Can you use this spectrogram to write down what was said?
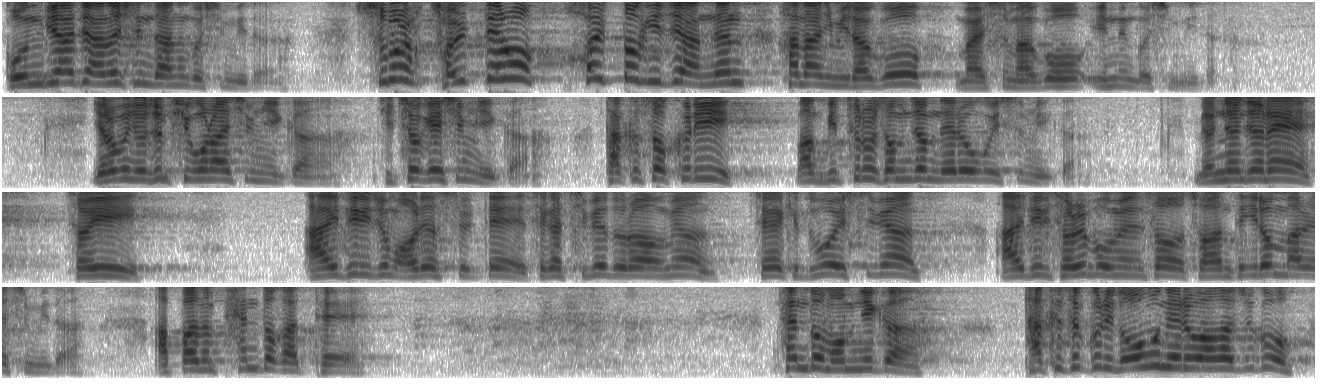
곤비하지 않으신다는 것입니다. 숨을 절대로 헐떡이지 않는 하나님이라고 말씀하고 있는 것입니다. 여러분 요즘 피곤하십니까? 지쳐 계십니까? 다크서클이 막 밑으로 점점 내려오고 있습니까? 몇 년 전에 저희 아이들이 좀 어렸을 때 제가 집에 돌아오면 제가 이렇게 누워 있으면 아이들이 저를 보면서 저한테 이런 말을 했습니다. 아빠는 팬더 같아. 팬더 뭡니까? 다크서클이 너무 내려와가지고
